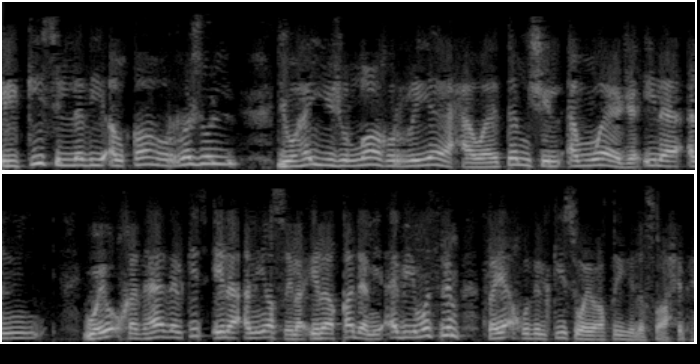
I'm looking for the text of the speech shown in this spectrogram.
الكيس الذي ألقاه الرجل يهيج الله الرياح وتمشي الأمواج إلى أن ويؤخذ هذا الكيس إلى أن يصل إلى قدم أبي مسلم فيأخذ الكيس ويعطيه لصاحبه.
